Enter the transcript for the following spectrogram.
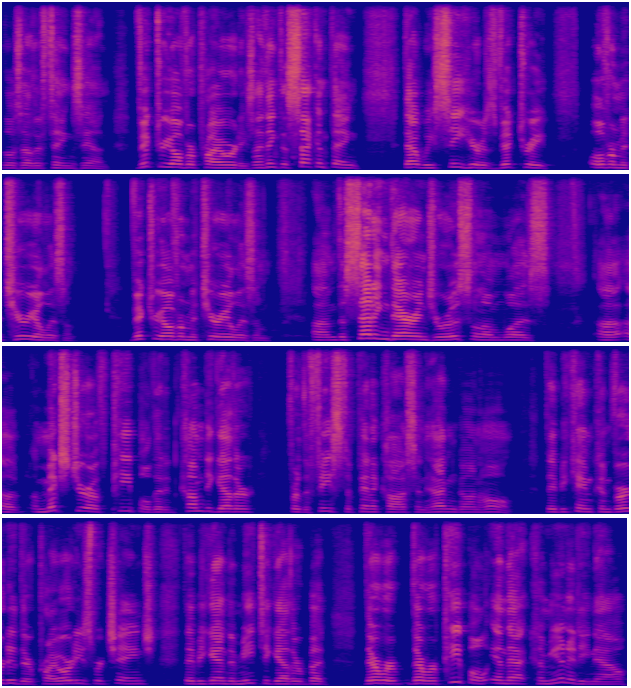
those other things in. Victory over priorities. I think the second thing that we see here is victory over materialism. Victory over materialism. Um, the setting there in Jerusalem was a, a mixture of people that had come together for the Feast of Pentecost and hadn't gone home. They became converted, their priorities were changed, they began to meet together, but there were there were people in that community now,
